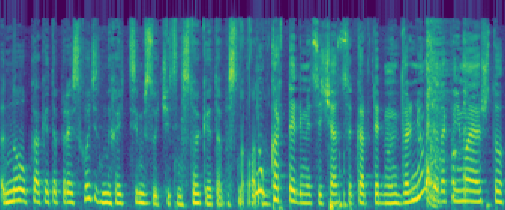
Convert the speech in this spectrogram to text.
но как это происходит, мы хотим изучить, настолько это обосновано. Ну, картелями сейчас, к картелям вернемся. Я так понимаю, что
